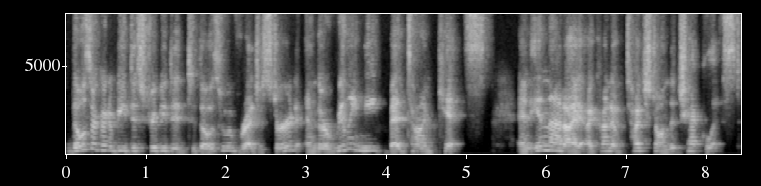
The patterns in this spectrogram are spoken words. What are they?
those are going to be distributed to those who have registered, and they're really neat bedtime kits. And in that, I, I kind of touched on the checklist.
